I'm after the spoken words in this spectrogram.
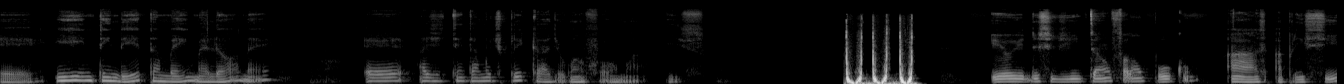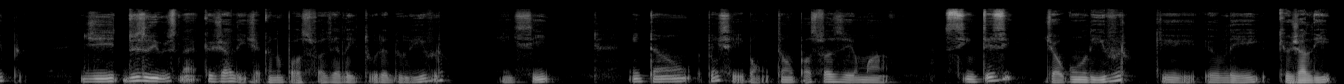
é, e entender também melhor, né? É a gente tentar multiplicar de alguma forma isso. Eu decidi então falar um pouco a, a princípio de dos livros, né, que eu já li, já que eu não posso fazer a leitura do livro em si, então, eu pensei, bom, então eu posso fazer uma síntese de algum livro que eu leio, que eu já li,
